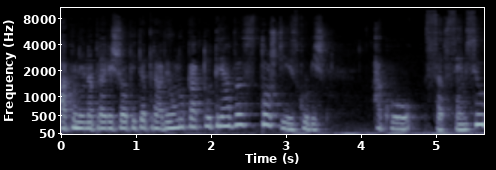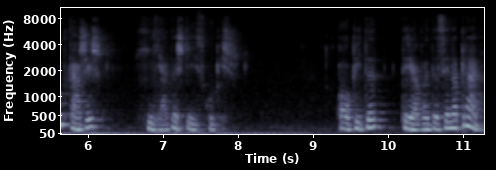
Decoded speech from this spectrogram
Ако не направиш опита правилно както трябва, сто ще изгубиш. Ако съвсем се откажеш, хиляда ще изгубиш. Опитът трябва да се направи.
